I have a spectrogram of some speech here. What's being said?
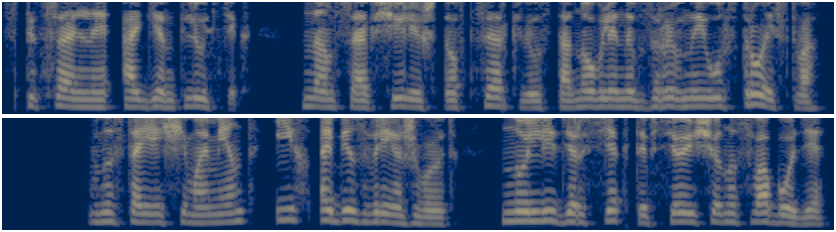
«Специальный агент Люстик, нам сообщили, что в церкви установлены взрывные устройства. В настоящий момент их обезвреживают, но лидер секты все еще на свободе.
